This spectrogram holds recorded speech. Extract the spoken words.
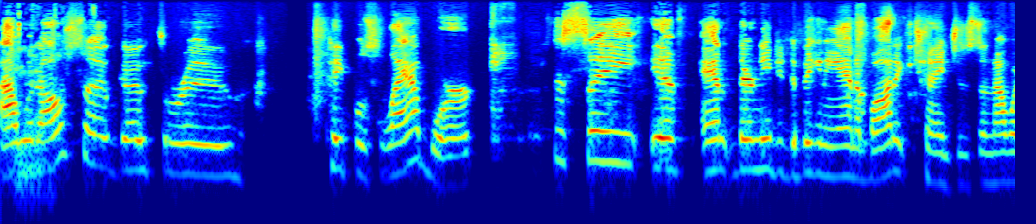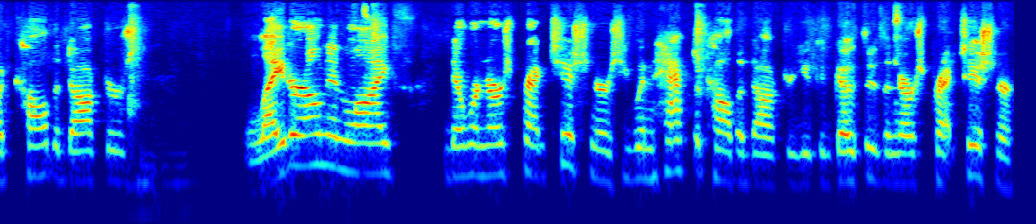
I would also go through people's lab work to see if and there needed to be any antibiotic changes, and I would call the doctors later on in life. There were nurse practitioners. You wouldn't have to call the doctor. You could go through the nurse practitioner,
